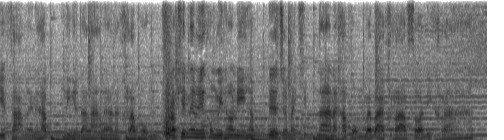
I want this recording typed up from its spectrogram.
ยี่สามเลยนะครับ ลิงก์อยู่ด้านล่างแล้วนะครับผมสำหรับคลิปในวันนี้คงมีเท่านี้ครับเดี๋ยวเจอใหม่คลิปหน้านะครับผมบ๊ายบายครับ สวัสดีครับ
